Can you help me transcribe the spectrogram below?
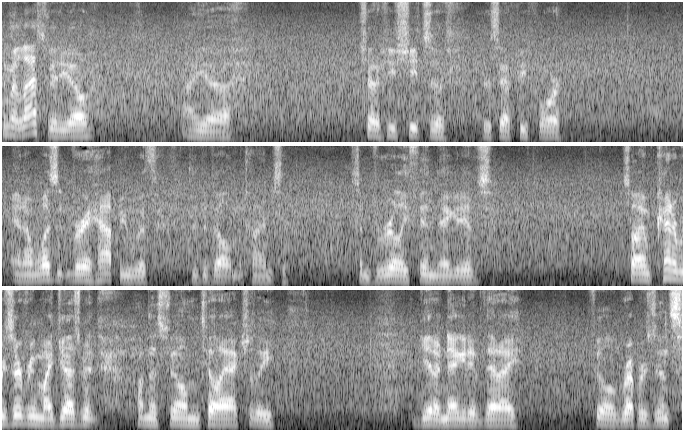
In my last video, I uh, shot a few sheets of this FP4 and I wasn't very happy with the development times. Some really thin negatives. So I'm kind of reserving my judgment on this film until I actually get a negative that I feel represents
